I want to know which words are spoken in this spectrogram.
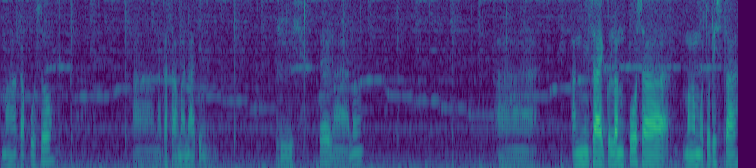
mga kapuso. Ah, nakasama natin si sir na ano. Ah, ang mensahe ko lang po sa mga motorista,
